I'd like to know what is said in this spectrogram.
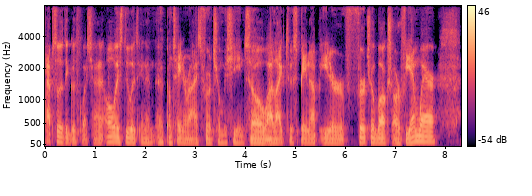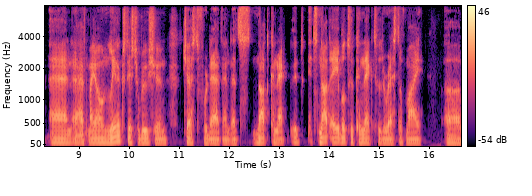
Absolutely good question. I always do it in a, a containerized virtual machine. So I like to spin up either VirtualBox or VMware and I have my own Linux distribution just for that. And that's not connect, it, it's not able to connect to the rest of my uh,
